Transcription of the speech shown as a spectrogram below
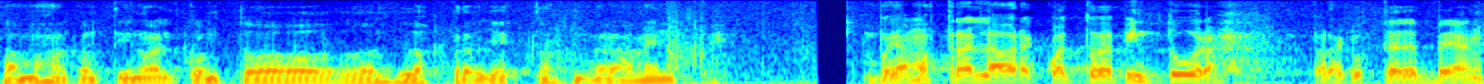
vamos a continuar con todos los proyectos nuevamente. Voy a mostrarle ahora el cuarto de pintura para que ustedes vean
